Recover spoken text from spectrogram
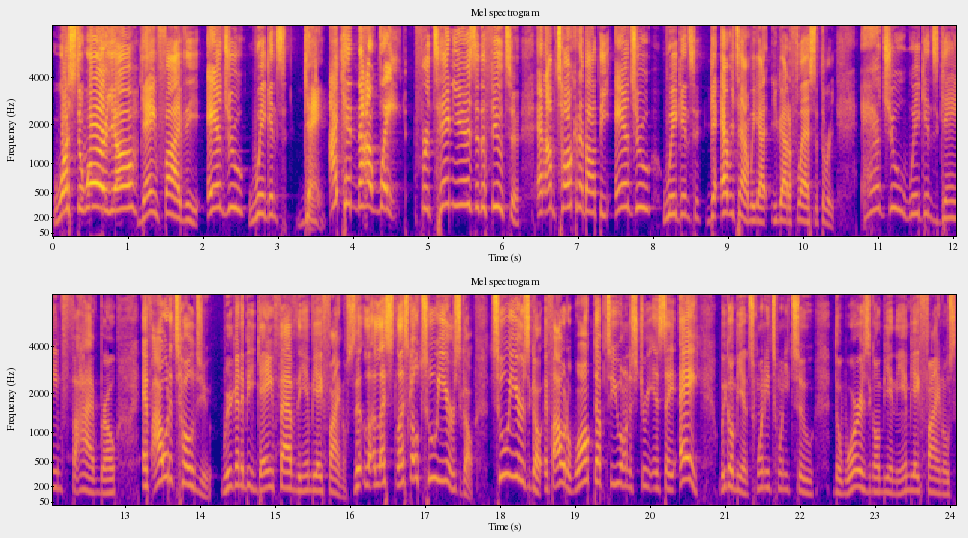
What's the word, y'all? Game five, the Andrew Wiggins game. I cannot wait for 10 years in the future. And I'm talking about the Andrew Wiggins every time we got you got a flash of three. Andrew Wiggins game five, bro. If I would have told you we're gonna be game five of the NBA finals, let's let's go two years ago. Two years ago, if I would have walked up to you on the street and say, Hey, we're gonna be in 2022, the Warriors are gonna be in the NBA finals,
